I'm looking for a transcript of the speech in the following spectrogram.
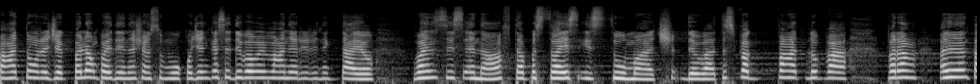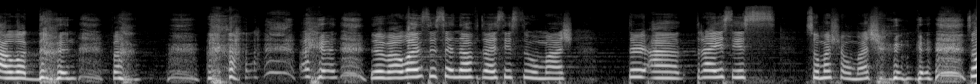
pangatlong reject pa lang, pwede na siyang sumuko dyan. Kasi di ba may mga naririnig tayo, once is enough, tapos twice is too much, di ba? Tapos pag pangatlo pa, parang, ano nang tawag doon? Ayan, di ba? Once is enough, twice is too much. Ter, uh, thrice is so much, so much. so,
